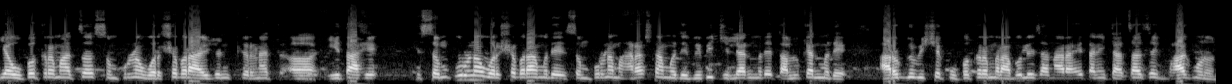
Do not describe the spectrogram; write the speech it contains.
या उपक्रमाचं संपूर्ण वर्षभर आयोजन करण्यात येत आहे. हे संपूर्ण वर्षभरामध्ये संपूर्ण महाराष्ट्रामध्ये विविध जिल्ह्यांमध्ये तालुक्यांमध्ये आरोग्यविषयक उपक्रम राबवले जाणार आहेत आणि त्याचाच एक भाग म्हणून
